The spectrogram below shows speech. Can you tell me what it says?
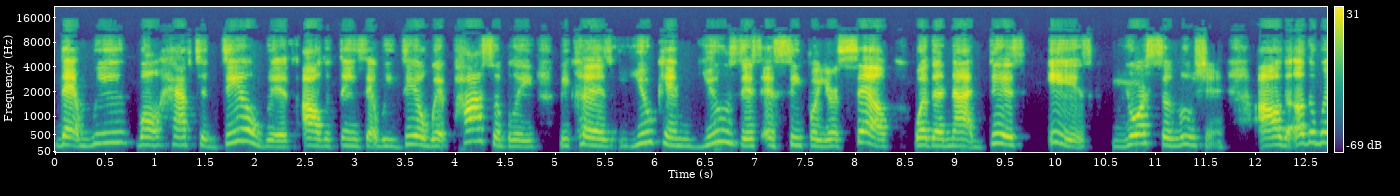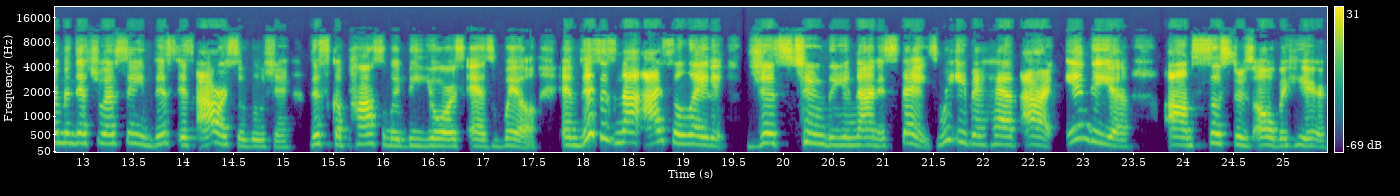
that we won't have to deal with all the things that we deal with, possibly because you can use this and see for yourself whether or not this is your solution. All the other women that you have seen, this is our solution. This could possibly be yours as well. And this is not isolated just to the United States. We even have our India um, sisters over here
